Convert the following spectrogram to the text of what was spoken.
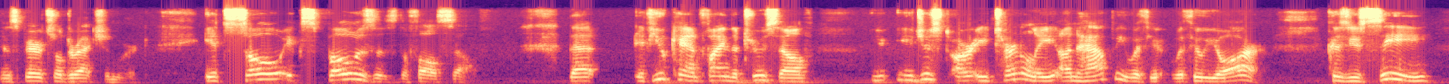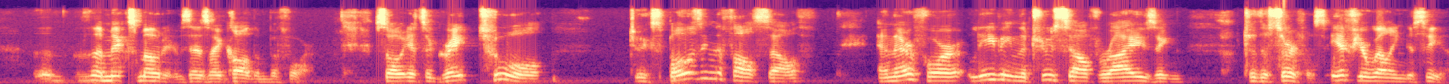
and spiritual direction work. It so exposes the false self that if you can't find the true self, you, you just are eternally unhappy with you, with who you are because you see uh, the mixed motives as I called them before. So it's a great tool to exposing the false self and therefore leaving the true self rising to the surface if you're willing to see it,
